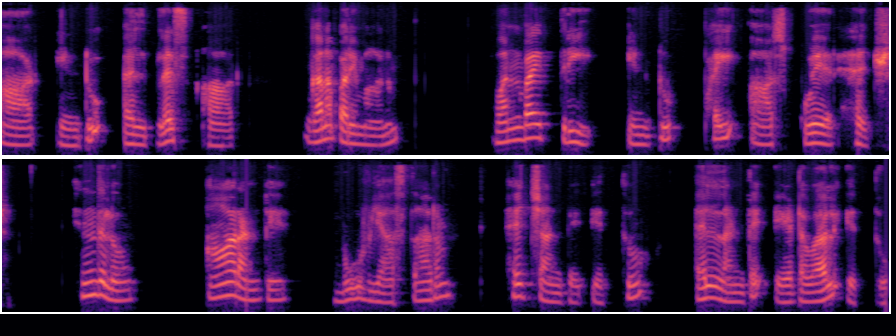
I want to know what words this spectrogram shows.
R into L plus R. ఘన పరిమాణం one by three into pi R square H. ఇందులో ఆర్ అంటే భూ వ్యాస్తారం హెచ్ అంటే ఎత్తు ఎల్ అంటే ఏటవాలు ఎత్తు.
